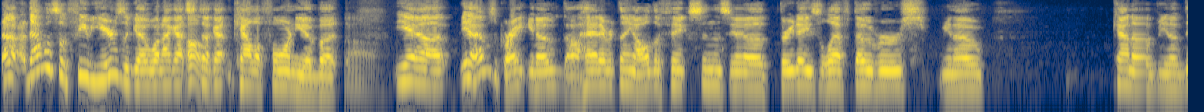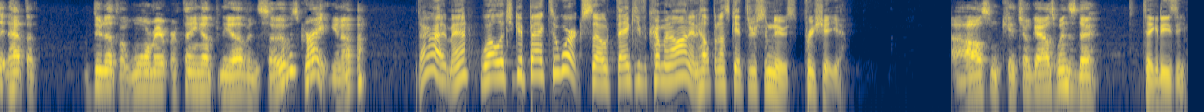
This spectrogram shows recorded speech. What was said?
Uh, that was a few years ago when I got oh. stuck out in California, but oh. yeah, yeah, it was great. You know, I had everything, all the fixings, you know, three days leftovers, you know, kind of, you know, didn't have to do nothing but warm everything up in the oven. So it was great, you know. All right, man. Well, I'll let you get back to work. So thank you for coming on and helping us get through some news. Appreciate you. Awesome. Catch your gals Wednesday. Take it easy.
